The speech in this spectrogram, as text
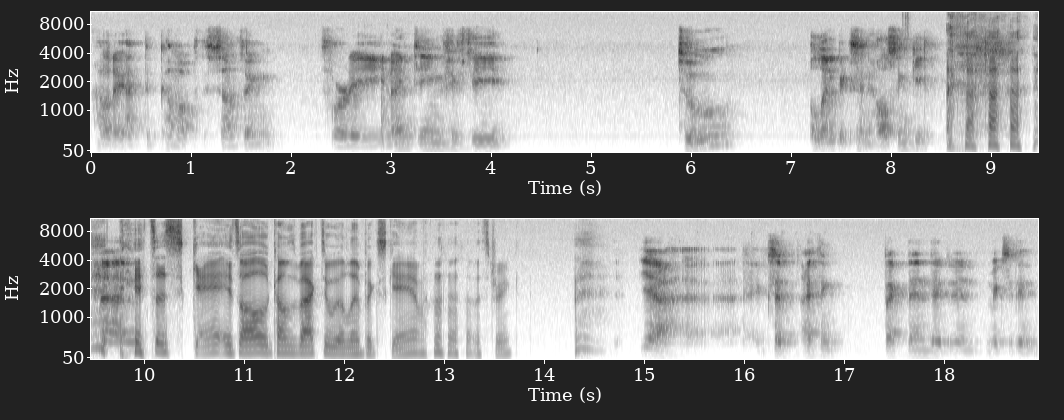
how they had to come up with something for the 1952 Olympics in Helsinki. It's a scam. It's all comes back to Olympic scam. this drink. Yeah, uh, except I think back then they didn't mix it in,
